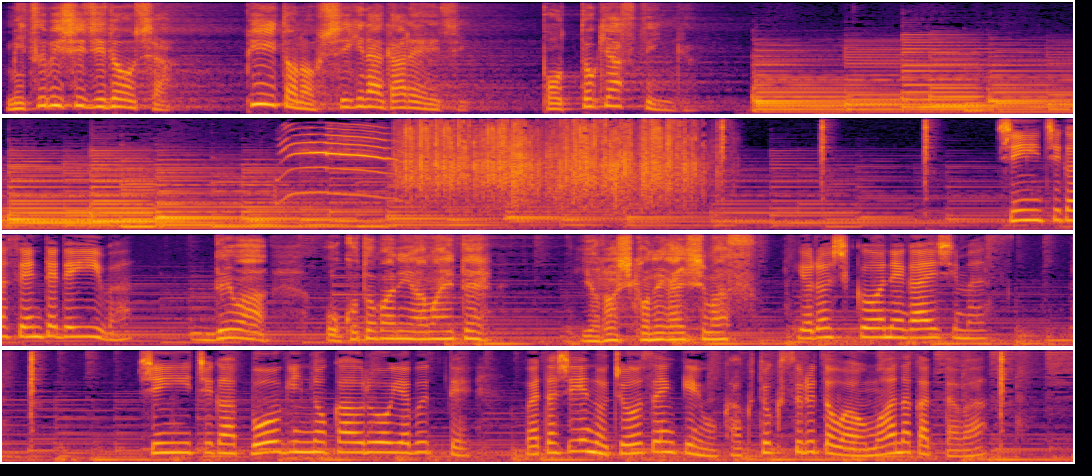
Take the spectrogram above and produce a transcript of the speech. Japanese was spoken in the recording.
三菱自動車「ピートの不思議なガレージ」「ポッドキャスティング」新一が先手でいいわ。ではお言葉に甘えてよろしくお願いします。よろしくお願いします。新一が棒銀の薫を破って私への挑戦権を獲得するとは思わなかったわ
